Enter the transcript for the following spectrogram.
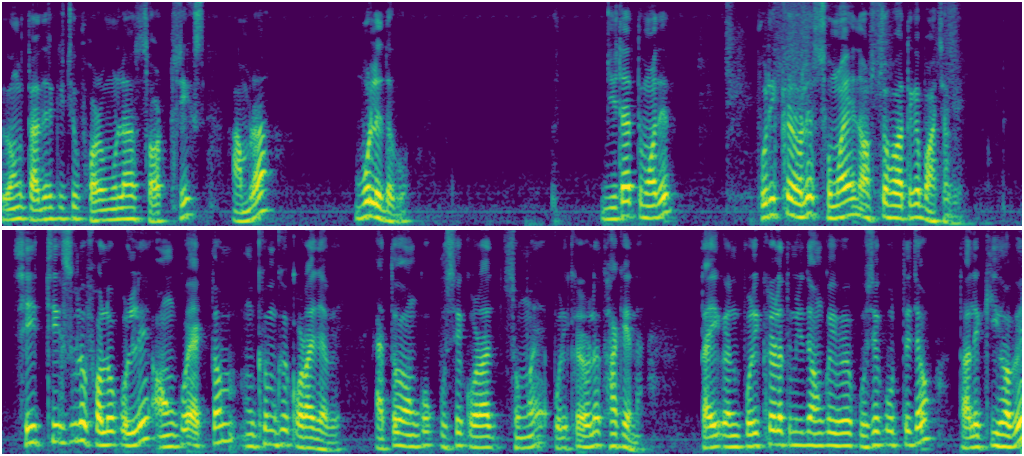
এবং তাদের কিছু ফর্মুলা শর্ট ট্রিক্স আমরা বলে দেবো। যেটা তোমাদের পরীক্ষার হলে সময় নষ্ট হওয়া থেকে বাঁচাবে। সেই ট্রিক্সগুলো ফলো করলে অঙ্ক একদম মুখে মুখে করা যাবে। এত অঙ্ক কুষে করার সময় পরীক্ষার হলে থাকে না। তাই কারণ পরীক্ষার হলে তুমি যদি অঙ্ক এইভাবে কুষে করতে চাও, তাহলে কি হবে?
